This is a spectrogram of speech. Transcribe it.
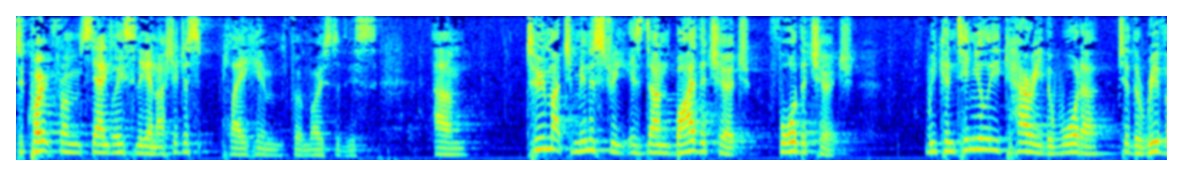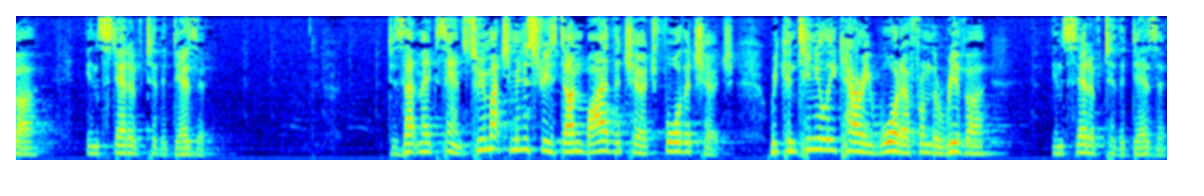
To quote from Stan Gleason again, I should just play him for most of this. Um, too much ministry is done by the church for the church. We continually carry the water to the river instead of to the desert. Does that make sense? Too much ministry is done by the church for the church. We continually carry water from the river instead of to the desert.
